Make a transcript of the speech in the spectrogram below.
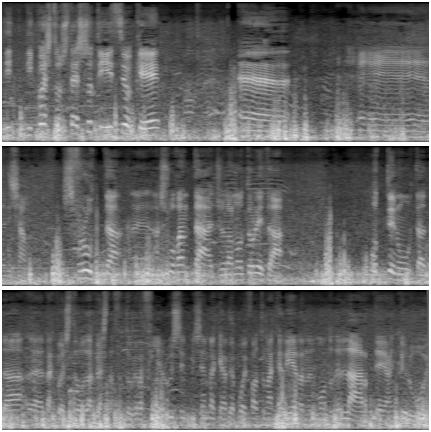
di, di questo stesso tizio che eh, eh, diciamo, sfrutta eh, a suo vantaggio la notorietà ottenuta da, eh, da, questo, da questa fotografia. Lui mi sembra che abbia poi fatto una carriera nel mondo dell'arte, anche lui,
